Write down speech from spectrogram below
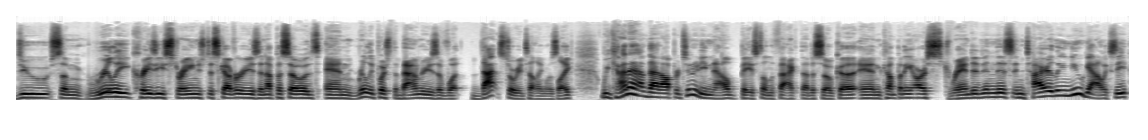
do some really crazy, strange discoveries and episodes and really push the boundaries of what that storytelling was like. We kind of have that opportunity now based on the fact that Ahsoka and company are stranded in this entirely new galaxy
